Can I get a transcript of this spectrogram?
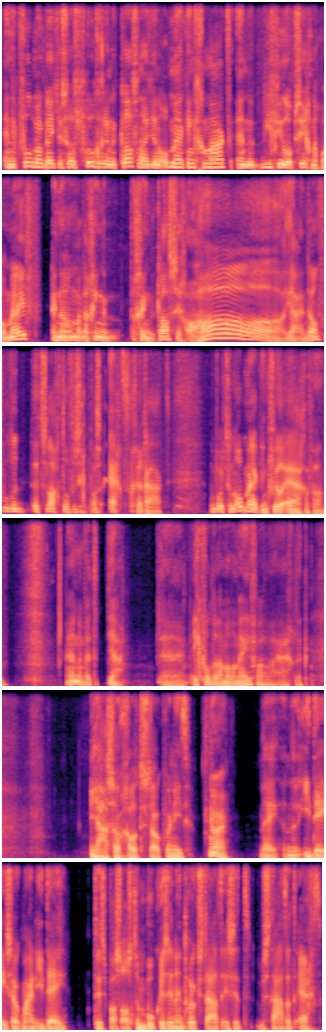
en ik voelde me een beetje zoals vroeger in de klas. Dan had je een opmerking gemaakt en die viel op zich nog wel mee. En dan, maar dan ging, dan ging de klas zeggen, oh, ja. En dan voelde het slachtoffer zich pas echt geraakt. Dan wordt zo'n opmerking veel erger van. En dan werd het, ja, eh, ik vond het allemaal wel meevallen eigenlijk. Ja, zo groot is het ook weer niet. Nee, Nee, en een idee is ook maar een idee. Het is pas als het een boek is en in druk staat, is het, bestaat het echt.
